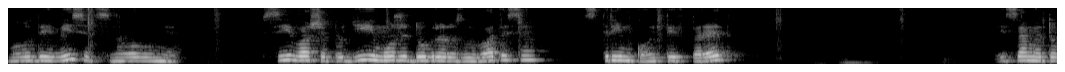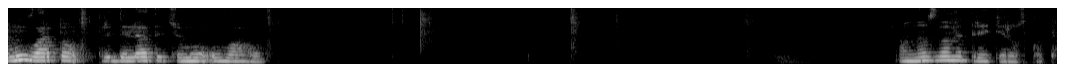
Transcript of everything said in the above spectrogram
молодий місяць на Волуні, всі ваші події можуть добре розвиватися, стрімко йти вперед. І саме тому варто приділяти цьому увагу. А у нас з вами третій розклад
